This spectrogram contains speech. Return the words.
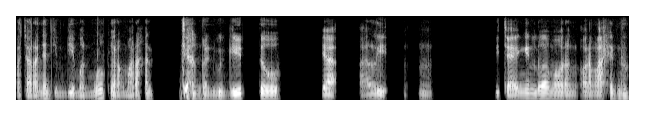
pacarannya diem-dieman mulu kayak orang marahan." Jangan begitu. Ya, kali, mhm. Dicengin lu sama orang orang lain tuh.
